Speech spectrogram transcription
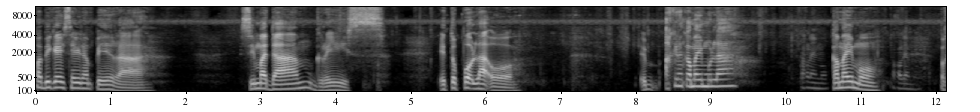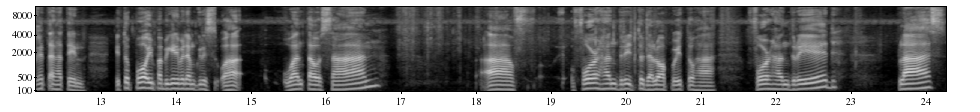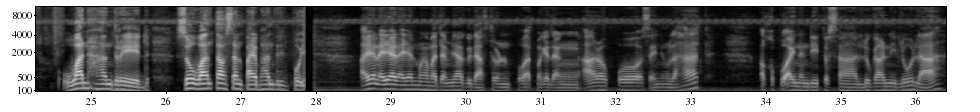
pabigay sa'yo ng pera, si Madam Grace. Ito po, lao. Eh, akin ang kamay mo, la. Taklay mo. Kamay mo. Taklay mo. Pakita natin. Ito po yung pabigay ni Madam Grace. Uh, 1,000. Ah, f- 400 to dalawa po ito ha. 400 plus 100. So 1,500 po. Ayan, ayan, ayan mga madamya. Good afternoon po at magandang araw po sa inyong lahat. Ako po ay nandito sa lugar ni Lola,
